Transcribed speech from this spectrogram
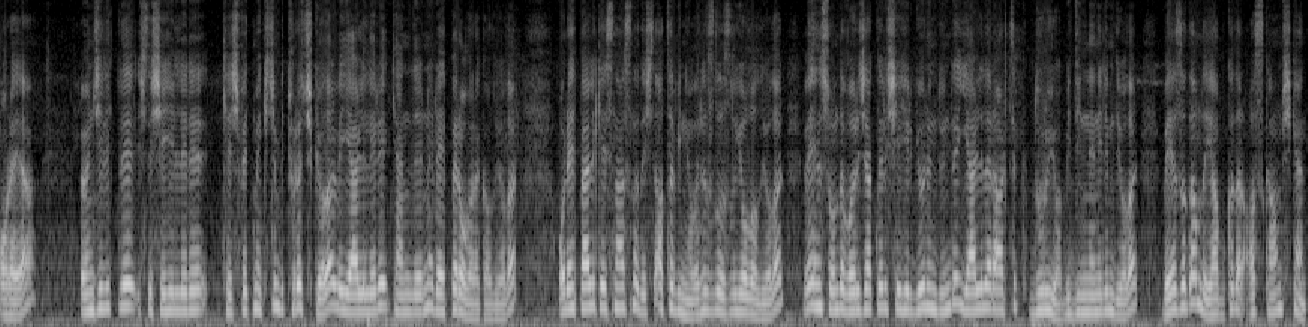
oraya öncelikle işte şehirleri keşfetmek için bir tura çıkıyorlar ve yerlileri kendilerine rehber olarak alıyorlar. O rehberlik esnasında da işte ata biniyorlar, hızlı hızlı yol alıyorlar ve en sonunda varacakları şehir göründüğünde yerliler artık duruyor. Bir dinlenelim diyorlar. Beyaz adam da ya bu kadar az kalmışken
